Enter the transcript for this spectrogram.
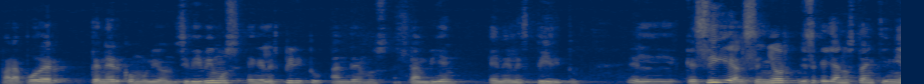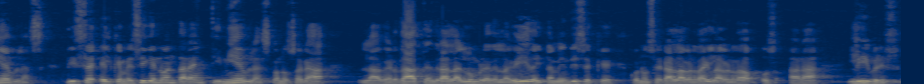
para poder tener comunión, si vivimos en el Espíritu, andemos también en el Espíritu. El que sigue al Señor dice que ya no está en tinieblas, Dice, el que me sigue no andará en tinieblas, conocerá la verdad, tendrá la lumbre de la vida y también dice que conocerá la verdad y la verdad os hará libres.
